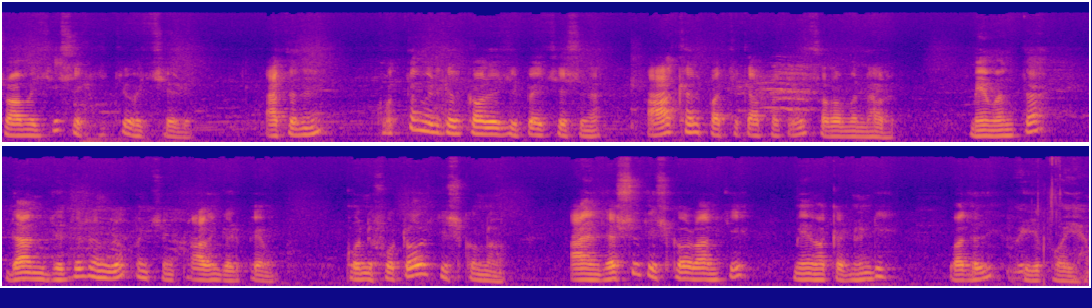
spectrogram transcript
స్వామీజీ సెక్రటరీ వచ్చాడు. అతని కొత్త మెడికల్ కాలేజీపై చేసిన ఆఖరి పత్రికా పత్రికలు చదవమన్నారు. మేమంతా దాని దిద్దడంలో కొంచెం కాలం గడిపాము. కొన్ని ఫోటోలు తీసుకున్నాం. ఆయన రెస్ట్ తీసుకోవడానికి మేము అక్కడి నుండి వదిలి వెళ్ళిపోయాం.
